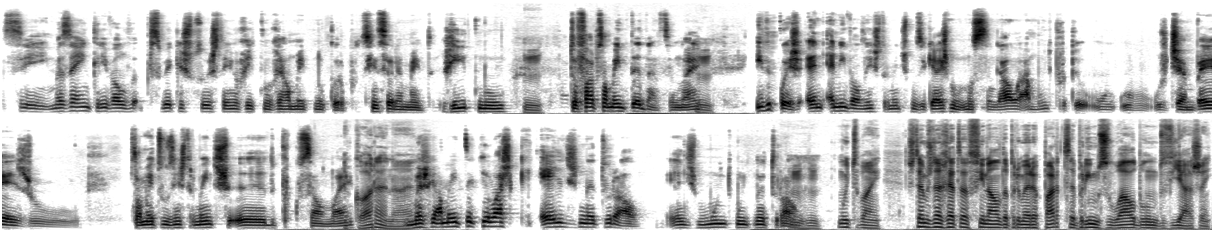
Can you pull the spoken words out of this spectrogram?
Sim, mas é incrível perceber que as pessoas têm o ritmo realmente no corpo, sinceramente. Ritmo. Hum. Estou a falar pessoalmente da dança, não é? Hum. E depois, a, a, nível de instrumentos musicais, no, no Senegal há muito, porque o, o, os jambés, o, somente os instrumentos uh, de percussão, não é? Agora, não é? Mas realmente aquilo acho que é-lhes natural. É-lhes muito, muito natural. Uhum. Muito bem. Estamos na reta final da primeira parte, abrimos o álbum de viagem.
